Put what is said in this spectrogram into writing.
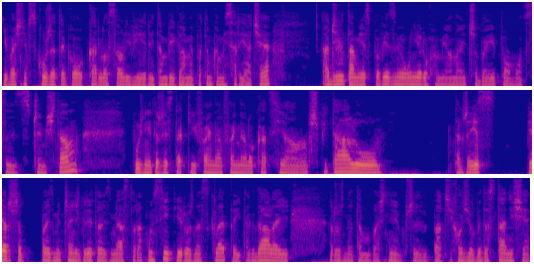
i właśnie w skórze tego Carlosa Olivieri tam biegamy po tym komisariacie, a Jill tam jest powiedzmy unieruchomiona i trzeba jej pomóc z czymś tam. Później też jest taka fajna, fajna lokacja w szpitalu, także jest pierwsze, powiedzmy, część gry to jest miasto Raccoon City, różne sklepy i tak dalej, różne tam właśnie, przy, bardziej chodzi o wydostanie się,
